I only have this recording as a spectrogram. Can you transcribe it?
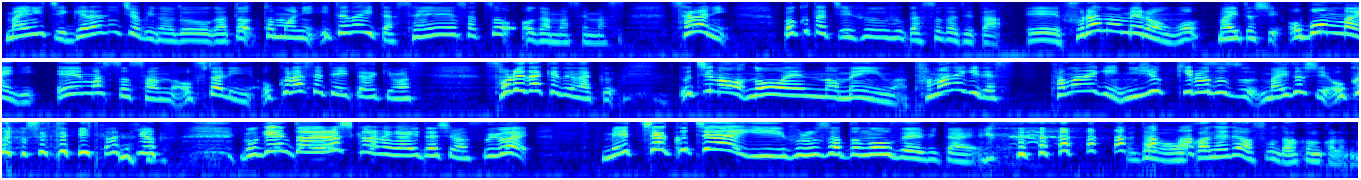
毎日ゲラニチョビの動画とともにいただいた千円札を拝ませます。さらに僕たち夫婦が育てた、えーフラノメロンを毎年お盆前に A マッソさんのお二人に送らせていただきます。それだけでなくうちの農園のメインは玉ねぎです。玉ねぎ20キロずつ毎年送らせていただきます。ご検討よろしくお願いいたします。すごい。めちゃくちゃいいふるさと納税みたいでもお金で遊んだらあかんからな。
